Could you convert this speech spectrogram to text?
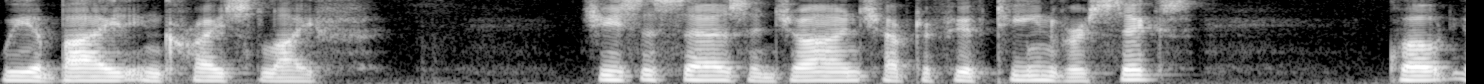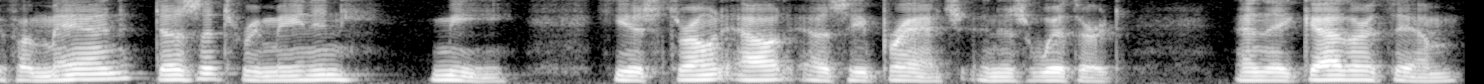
we abide in Christ's life. Jesus says in John chapter 15 verse 6, quote, "If a man doesn't remain in me, he is thrown out as a branch and is withered, and they gather them,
